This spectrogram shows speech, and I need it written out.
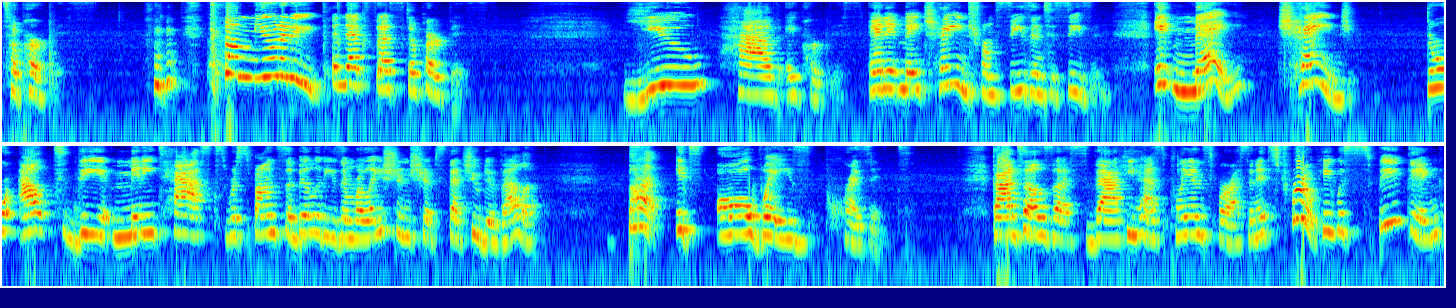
to purpose. community connects us to purpose. You have a purpose, and it may change from season to season. It may change throughout the many tasks, responsibilities, and relationships that you develop, but it's always present. God tells us that He has plans for us, and it's true. He was speaking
